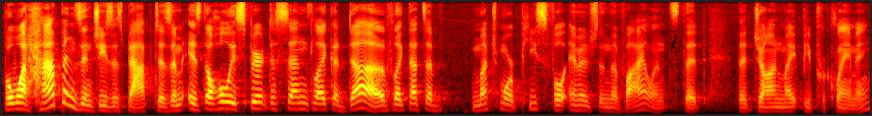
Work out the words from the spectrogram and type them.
But what happens in Jesus' baptism is the Holy Spirit descends like a dove. Like that's a much more peaceful image than the violence that, that John might be proclaiming.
